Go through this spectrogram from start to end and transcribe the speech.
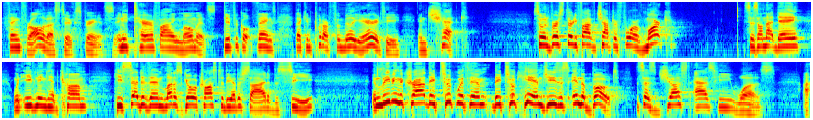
thing for all of us to experience. Any terrifying moments, difficult things that can put our familiarity in check. So in verse 35 of chapter 4 of Mark, says, On that day, when evening had come, he said to them, Let us go across to the other side of the sea. And leaving the crowd, they took with him, they took him, Jesus, in the boat. It says, just as he was. I,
